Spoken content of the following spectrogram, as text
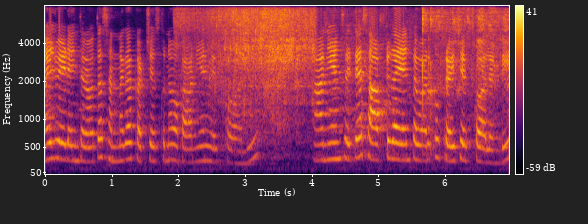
ఆయిల్ వేడైన తర్వాత సన్నగా కట్ చేసుకున్న ఒక ఆనియన్ వేసుకోవాలి. ఆనియన్స్ అయితే సాఫ్ట్గా అయ్యేంత వరకు ఫ్రై చేసుకోవాలండి.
